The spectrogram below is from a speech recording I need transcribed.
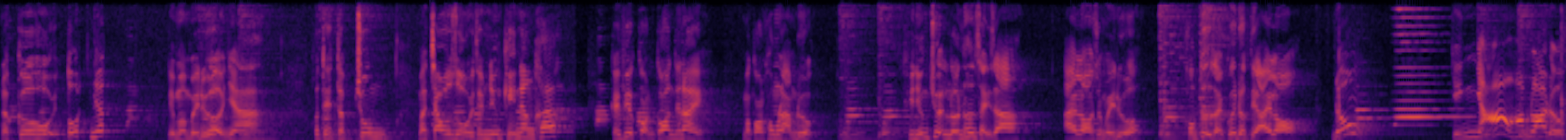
Là cơ hội tốt nhất Để mà mấy đứa ở nhà Có thể tập trung Mà trau dồi thêm những kỹ năng khác. Cái việc còn con thế này Mà còn không làm được Thì những chuyện lớn hơn xảy ra Ai lo cho mấy đứa? Không tự giải quyết được thì ai lo? Đúng. Chuyện nhỏ mà không lo được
